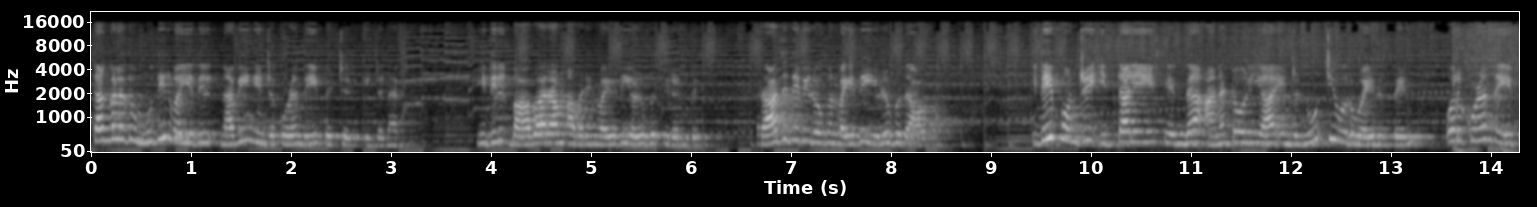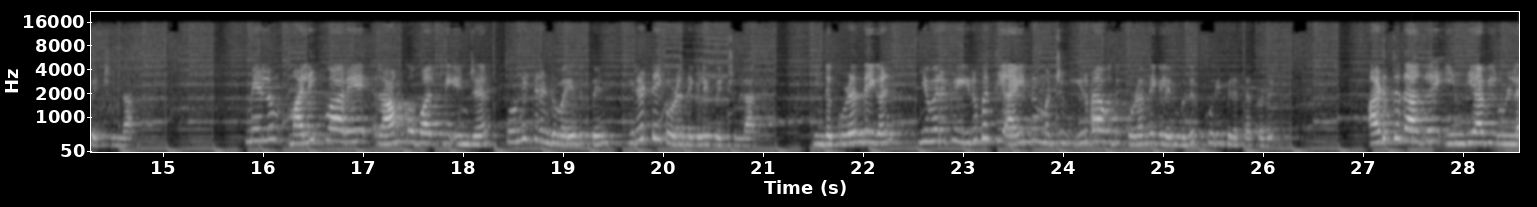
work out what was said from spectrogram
தங்களது முதிர் வயதில் நவீன் என்ற குழந்தையை பெற்றிருக்கின்றனர். இதில் பாபாராம் அவரின் வயது எழுபத்தி இரண்டு ராஜதேவி லோகன் வயது எழுபது ஆகும். இதே போன்று இத்தாலியை சேர்ந்த அனடோலியா என்ற நூற்றி ஒரு வயது பெண் ஒரு குழந்தையை பெற்றுள்ளார். மேலும் மலிக்வாரே ராம்கோபால்கி என்ற தொண்ணூத்தி ரெண்டு வயது பெண் இரட்டை குழந்தைகளை பெற்றுள்ளார். இந்த குழந்தைகள் இவருக்கு இருபத்தி ஐந்து மற்றும் இருபதாவது குழந்தைகள் என்பது குறிப்பிடத்தக்கது. அடுத்ததாக இந்தியாவில் உள்ள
